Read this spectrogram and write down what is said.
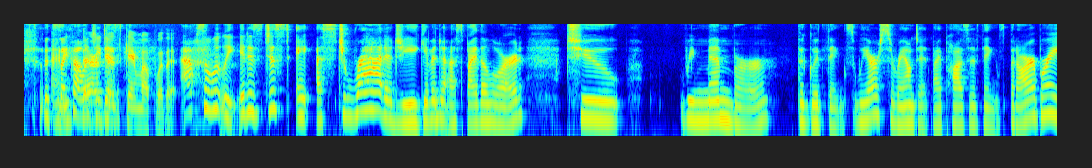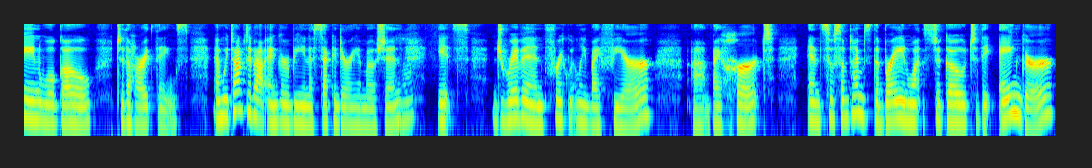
psychology did came up with it. Absolutely. It is just a, a strategy given to us by the Lord to remember the good things. We are surrounded by positive things, but our brain will go to the hard things. And we talked about anger being a secondary emotion. Mm-hmm. It's driven frequently by fear, um, by hurt. And so sometimes the brain wants to go to the anger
